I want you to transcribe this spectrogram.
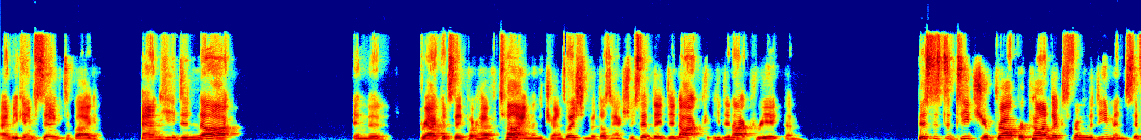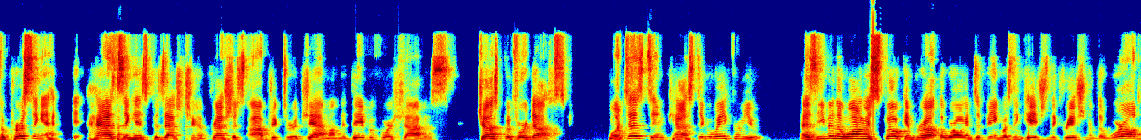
and became sanctified, and he did not. In the brackets they put have time in the translation, but it doesn't actually say they did not. He did not create them. This is to teach you proper conduct from the demons. If a person has in his possession a precious object or a gem on the day before Shabbos, just before dusk, one says to him, cast it away from you. As even the one who spoke and brought the world into being was engaged in the creation of the world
